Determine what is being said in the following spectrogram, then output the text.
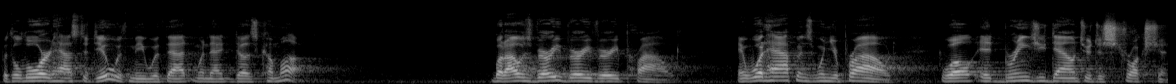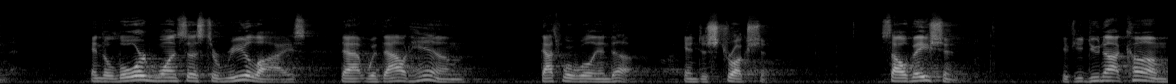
but the Lord has to deal with me with that when that does come up. But I was very, very, very proud. And what happens when you're proud? Well, it brings you down to destruction. And the Lord wants us to realize that without Him, that's where we'll end up in destruction. Salvation, if you do not come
